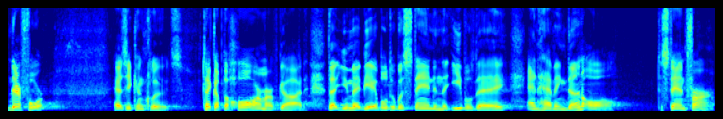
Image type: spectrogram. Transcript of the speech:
Therefore, as he concludes, take up the whole armor of God, that you may be able to withstand in the evil day, and having done all, to stand firm.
